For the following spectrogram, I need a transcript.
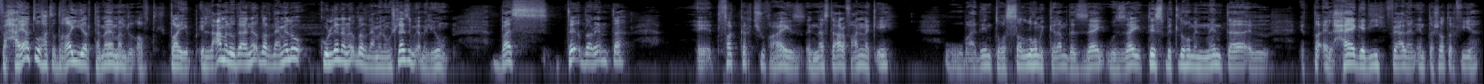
فحياته هتتغير تماما للأفضل. طيب اللي عمله ده نقدر نعمله؟ كلنا نقدر نعمله مش لازم يبقى مليون. بس تقدر انت إيه، تفكر تشوف عايز الناس تعرف عنك إيه وبعدين توصل لهم الكلام ده إزاي وازاي تثبت لهم ان انت الحاجة دي فعلا انت شاطر فيها.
